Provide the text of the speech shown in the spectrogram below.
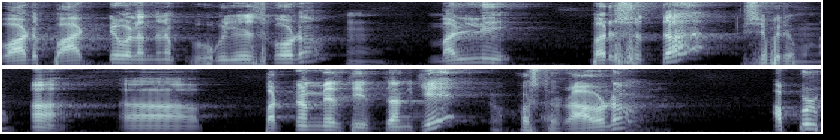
వాడు పార్టీ వాళ్ళందరినీ పోగు చేసుకోవడం మళ్ళీ పరిశుద్ధ శిబిరమును. పట్టణం మీదకి యుద్ధానికి వస్తాడు రావడం అప్పుడు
